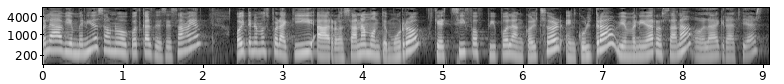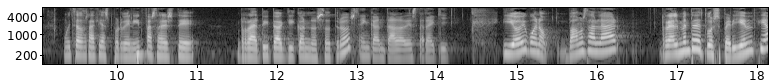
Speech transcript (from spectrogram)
Hola, bienvenidos a un nuevo podcast de Sésame. Hoy tenemos por aquí a Rosana Montemurro, que es Chief of People and Culture en Cultra. Bienvenida, Rosana. Hola, gracias. Muchas gracias por venir, pasar este ratito aquí con nosotros. Encantada de estar aquí. Y hoy, bueno, vamos a hablar realmente de tu experiencia,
